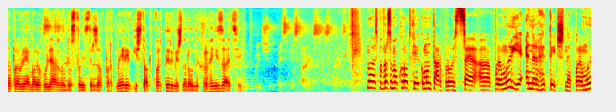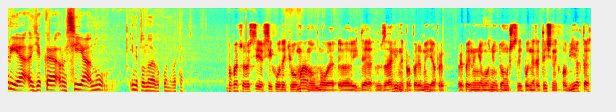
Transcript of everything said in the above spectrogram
направляємо регулярно до столиць держав-партнерів і штаб-квартир міжнародних організацій. Ми вас попросимо короткий коментар про ось це е, перемир'я енергетичне перемир'я, яке Росія ну і не планує виконувати. По-перше, Росія всіх водить в оману. Мова е, йде взагалі не про перемир'я, а про припинення вогню, в тому числі по енергетичних об'єктах,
